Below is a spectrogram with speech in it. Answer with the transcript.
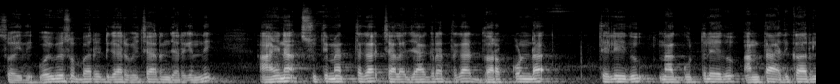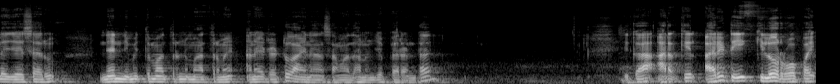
సో ఇది వైవి సుబ్బారెడ్డి గారి విచారణ జరిగింది. ఆయన శుతిమెత్తగా చాలా జాగ్రత్తగా దొరకకుండా తెలీదు నాకు గుర్తులేదు అంతా అధికారులే చేశారు. నేను నిమిత్త మాత్రుని మాత్రమే అనేటట్టు ఆయన సమాధానం చెప్పారంట. ఇక అరకి అరటి కిలో రూపాయి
